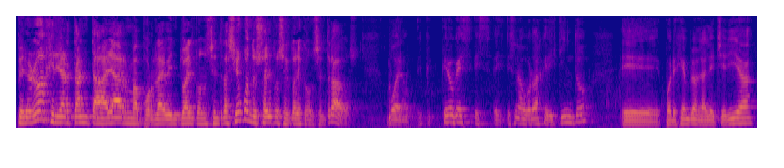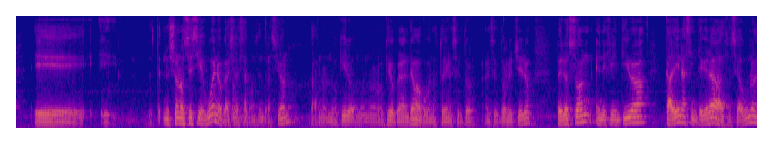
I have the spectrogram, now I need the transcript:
pero no a generar tanta alarma por la eventual concentración cuando ya hay otros sectores concentrados. Bueno, creo que es, un abordaje distinto. Eh, por ejemplo, en la lechería, eh, eh, yo no sé si es bueno que haya esa concentración, no, quiero, no, quiero el tema porque no estoy en el sector, en el sector lechero, pero son en definitiva cadenas integradas, o sea, uno,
